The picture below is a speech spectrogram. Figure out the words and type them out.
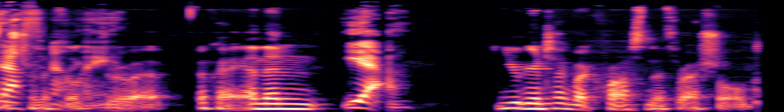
just trying to Definitely. think through it. Okay, and then Yeah. you're going to talk about crossing the threshold.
